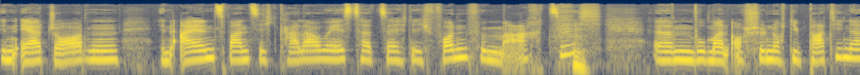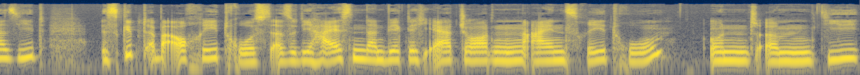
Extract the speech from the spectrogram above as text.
den Air Jordan in allen 20 Colorways tatsächlich von 85, hm. ähm, wo man auch schön noch die Patina sieht. Es gibt aber auch Retros, also die heißen dann wirklich Air Jordan 1 Retro. Und ähm, die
